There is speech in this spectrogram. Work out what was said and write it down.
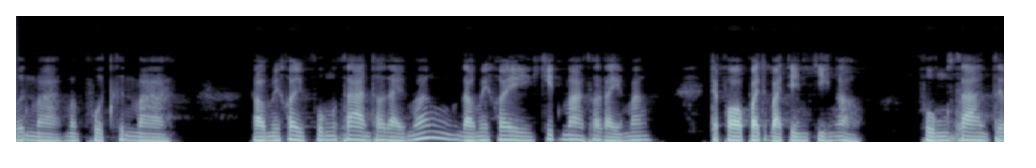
ขึ้นมา มันผุดขึ้นมา เราไม่ค่อยฟุ้งซ่านเท่าไหร่มั่ง เราไม่ค่อยคิดมากเท่าไหร่มั่ง แต่พอปฏิบัติจริงๆ เอา้าฟุ้งซ่านจะ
